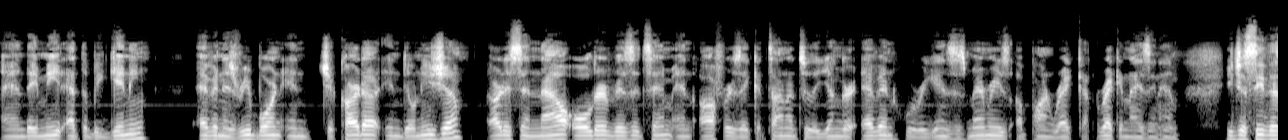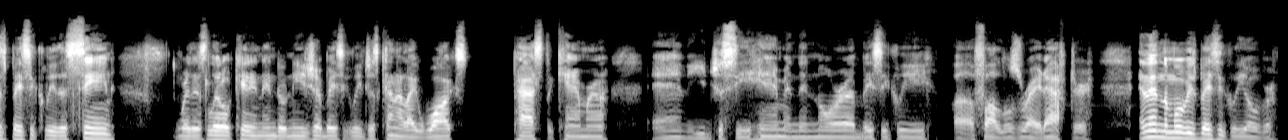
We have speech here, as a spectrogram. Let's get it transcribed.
and they meet at the beginning. Evan is reborn in Jakarta, Indonesia. Artisan, now older, visits him and offers a katana to the younger Evan, who regains his memories upon rec- recognizing him. You just see this basically the scene where this little kid in Indonesia basically just kind of like walks past the camera, and you just see him, and then Nora basically uh, follows right after, and then the movie's basically over.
